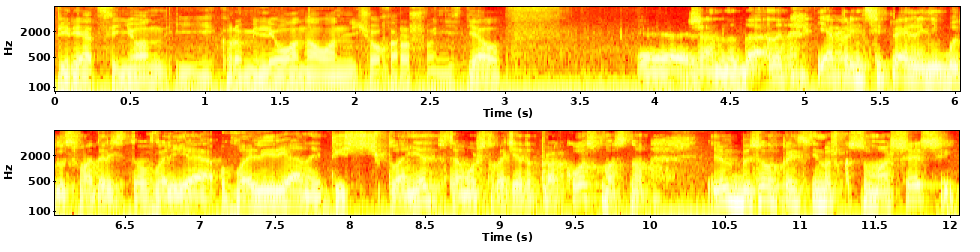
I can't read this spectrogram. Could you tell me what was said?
переоценен, и кроме Леона он ничего хорошего не сделал? Э, Жанна, да. Ну, я принципиально не буду смотреть этого Валерия, Валериана и Тысячи планет, потому что хотя это про космос, но Люк Бессон, в принципе, немножко сумасшедший,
